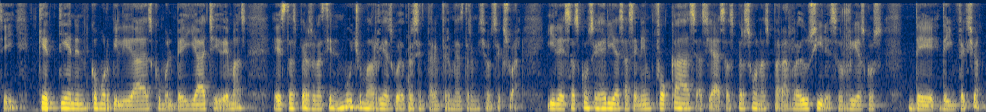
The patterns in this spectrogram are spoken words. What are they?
¿sí? que tienen comorbilidades como el VIH y demás, estas personas tienen mucho más riesgo de presentar enfermedades de transmisión sexual. Y esas consejerías se hacen enfocadas hacia esas personas para reducir esos riesgos de, de infección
